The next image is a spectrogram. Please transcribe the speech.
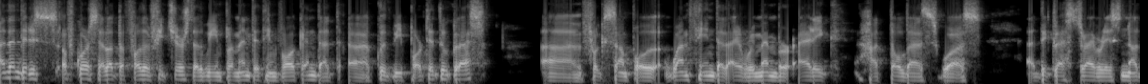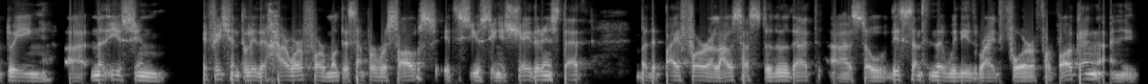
And then there is, of course, a lot of other features that we implemented in Vulkan that uh, could be ported to GLES. Uh, for example, one thing that I remember Eric had told us was uh, the GLES driver is not doing, uh, not using efficiently the hardware for multi-sample results. It's using a shader instead, but the Pi4 allows us to do that. Uh, so this is something that we did right for, for Vulkan, and it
